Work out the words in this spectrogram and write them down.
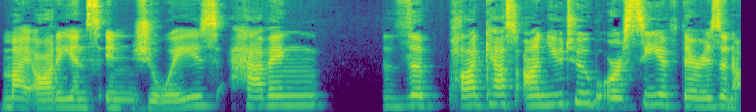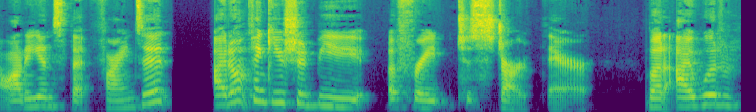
my audience enjoys having the podcast on YouTube or see if there is an audience that finds it. I don't think you should be afraid to start there, but I would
